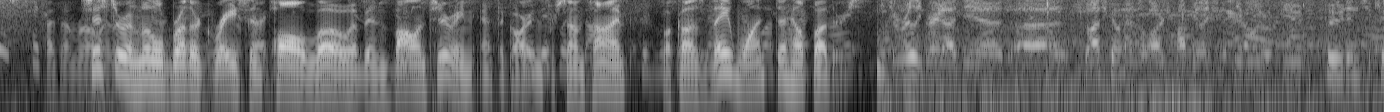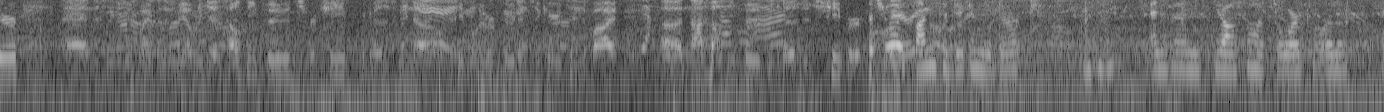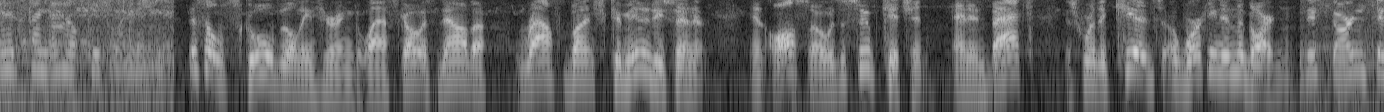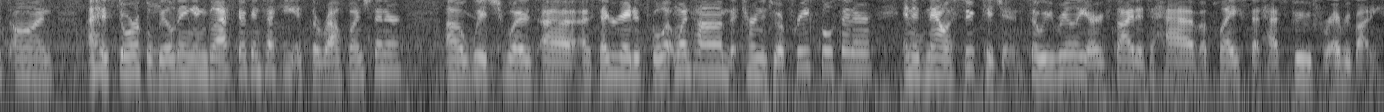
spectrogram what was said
Sister and little brother Grace and Paul Lowe have been volunteering at the garden for some time because they want to help others. It's a really great idea. Uh, Glasgow has a large population of people who are food, food insecure, and this is a good way for them to be able to get healthy foods for cheap because we know people who are food insecure tend to buy uh, not healthy food because it's cheaper. It's really fun to dig in the dirt. Mm-hmm. And then you also have to work a little, and it's fun to help people in need. This old school building here in Glasgow is now the Ralph Bunche Community Center and also is a soup kitchen. And in back is where the kids are working in the garden. This garden sits on a historical building in Glasgow, Kentucky. It's the Ralph Bunche Center. Uh, which was uh, a segregated school at one time that turned into a preschool center and is now a soup kitchen. So we really are excited to have a place that has food for everybody.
